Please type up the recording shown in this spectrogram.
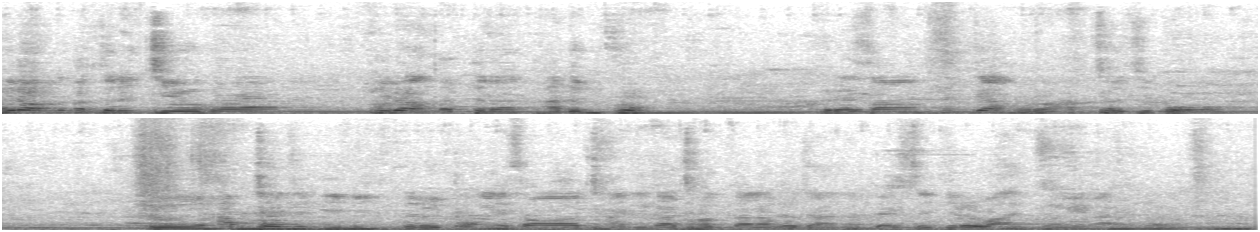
필요 없는 것들은 지우고 필요한 것들은 다듬고 그래서 한 장으로 합쳐지고 그 합쳐진 이미지들을 통해서 자기가 전달하고자 하는 메시지를 완성해 가는 거예요.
